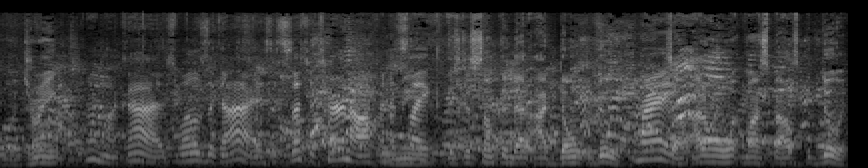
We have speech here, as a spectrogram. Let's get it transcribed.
or drink. Oh my God, as well as the guys. It's such a turnoff and I it's mean, like, it's just something that I don't do. Right. So I don't want my spouse to do it.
